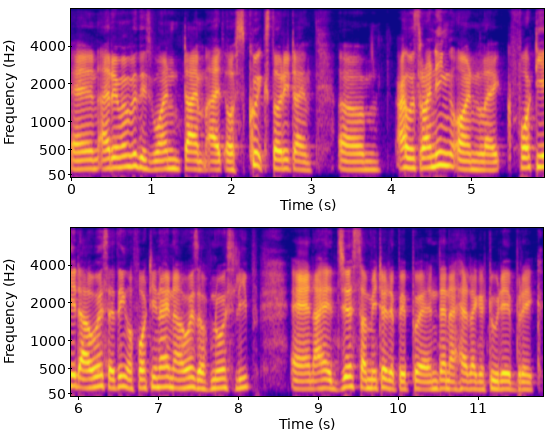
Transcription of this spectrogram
and I remember this one time, I, or quick story time. Um, I was running on like 48 hours, I think, or 49 hours of no sleep, and I had just submitted a paper, and then I had like a two-day break.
